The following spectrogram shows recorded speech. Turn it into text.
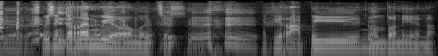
Iya. Kuwi sing keren kuwi ya ngojes. Dadi rapi nontoni enak.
